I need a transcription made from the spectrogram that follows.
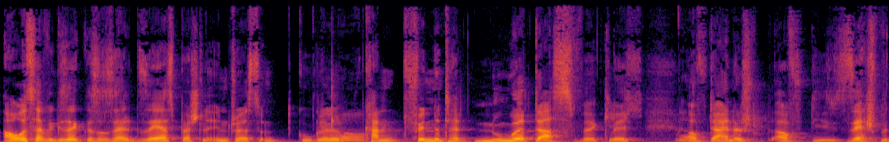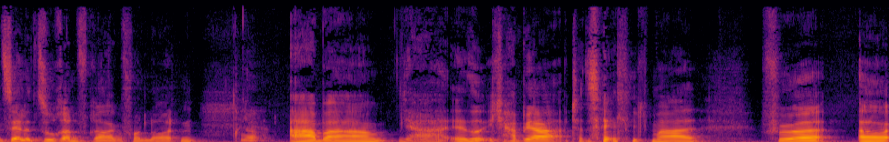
Außer, wie gesagt, es ist halt sehr Special Interest und Google Genau. kann, findet halt nur das wirklich Ja. auf deine, auf die sehr spezielle Suchanfrage von Leuten. Ja. Aber ja, also ich habe ja tatsächlich mal für, äh,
